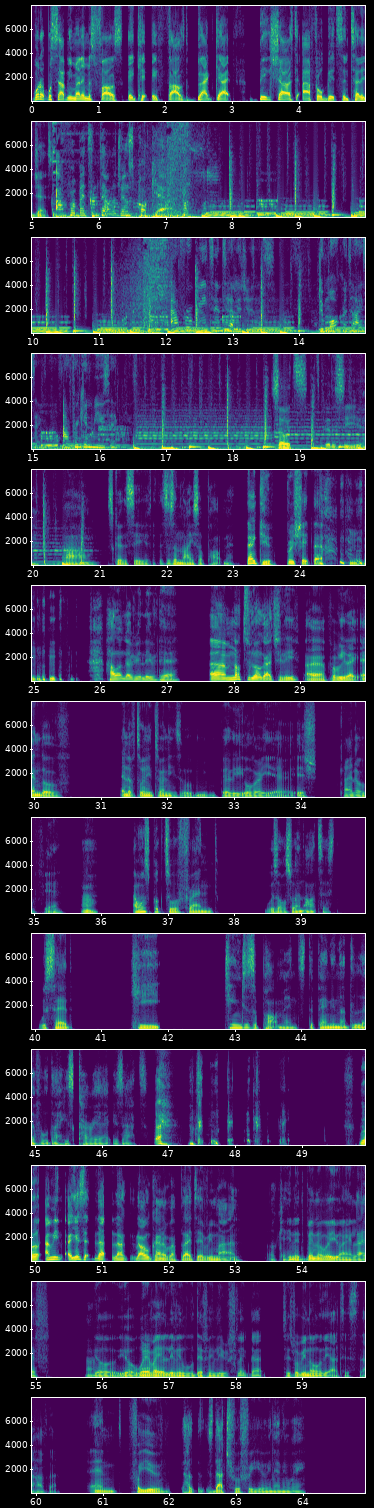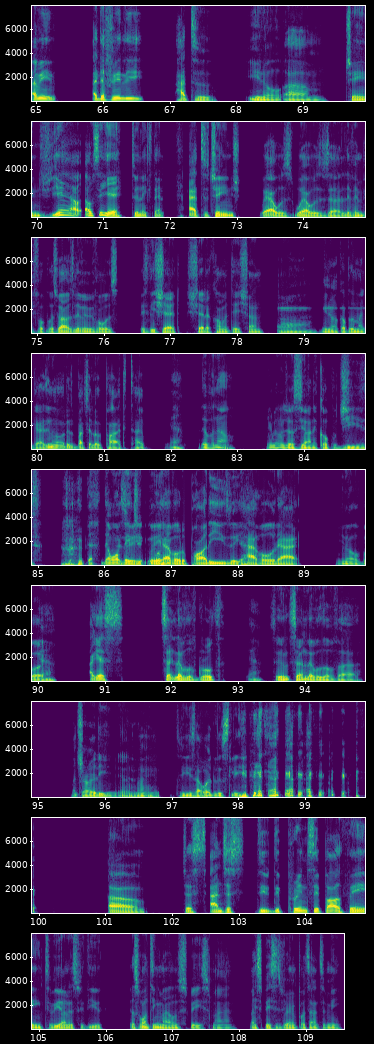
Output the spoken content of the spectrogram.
What up, what's happening? My name is Falz, aka Falz the Bahd Guy. Big shout outs to Afrobeats Intelligence. Afrobeats Intelligence Podcast. Afrobeat Intelligence, democratizing African music. So it's it's good to see you. Um, it's good to see you. This is a nice apartment. Thank you. Appreciate that. How long have you lived here? Um, not too long actually. Uh, probably like end of end of 2020, so barely over a year ish, kind of. Yeah. Huh. I once spoke to a friend who was also an artist who said he changes apartments depending on the level that his career is at. well, I mean, I guess that that that would kind of apply to every man. Okay. You know, depending on where you are in life, Ah. your your wherever you're living will definitely reflect that. So it's probably not only artists that have that. And for you, is that true for you in any way? I mean, I definitely had to, you know, um, change. Yeah, I, I would say yeah to an extent. I had to change where I was where I was uh, living before because where I was living before was basically shared shared accommodation. Um, you know, a couple of my guys, you know, this bachelor party type Yeah. level now. You know, just you and a couple G's. Then, what where made you? You have all the parties, where you have all that, you know. But yeah. I guess certain level of growth, Yeah. certain certain level of uh, maturity. Yeah, to use that word loosely. um, just and just the the principal thing, to be honest with you, just wanting my own space, man. My space is very important to me.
